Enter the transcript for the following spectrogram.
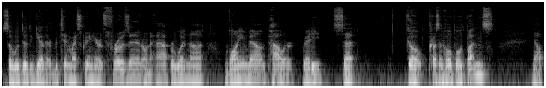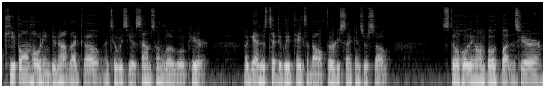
So we'll do it together. Pretend my screen here is frozen on an app or whatnot. Volume down, power, ready, set, go. Press and hold both buttons. Now keep on holding, do not let go until we see a Samsung logo appear. Again, this typically takes about 30 seconds or so. Still holding on both buttons here.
